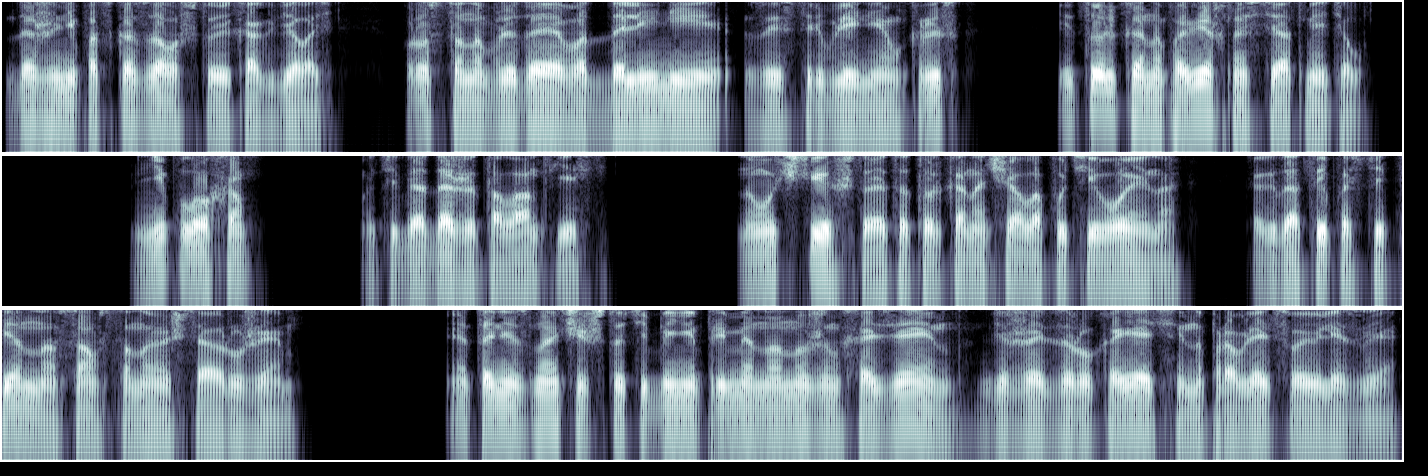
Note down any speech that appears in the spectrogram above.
даже не подсказал, что и как делать, просто наблюдая в отдалении за истреблением крыс и только на поверхности отметил. «Неплохо. У тебя даже талант есть. Но учти, что это только начало пути воина, когда ты постепенно сам становишься оружием. Это не значит, что тебе непременно нужен хозяин, держать за рукоять и направлять свое лезвие.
